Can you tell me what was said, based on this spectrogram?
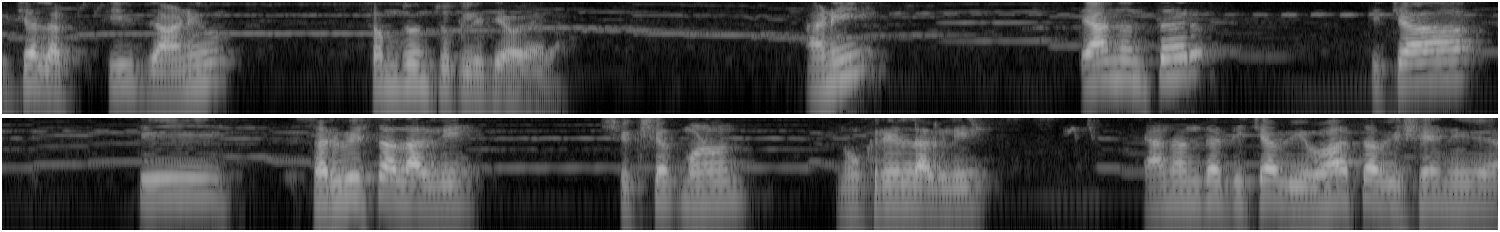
तिच्या लक ती जाणीव समजून चुकली त्यावेळेला. आणि त्यानंतर तिच्या ती सर्व्हिसला लागली शिक्षक म्हणून नोकरीला लागली. त्यानंतर तिच्या विवाहाचा विषय नि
